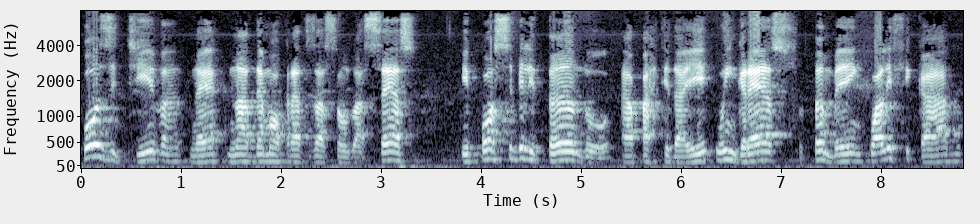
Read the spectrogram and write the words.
positiva né, na democratização do acesso e possibilitando, a partir daí, o ingresso também qualificado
